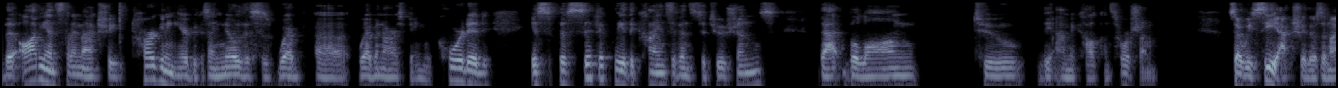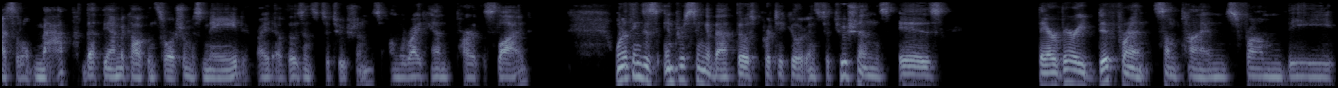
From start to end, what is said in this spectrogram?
the audience that I'm actually targeting here, because I know this is web uh, webinar is being recorded, is specifically the kinds of institutions that belong to the Amical Consortium. So we see actually there's a nice little map that the Amical Consortium has made, right, of those institutions on the right-hand part of the slide. One of the things that's interesting about those particular institutions is they are very different sometimes from the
